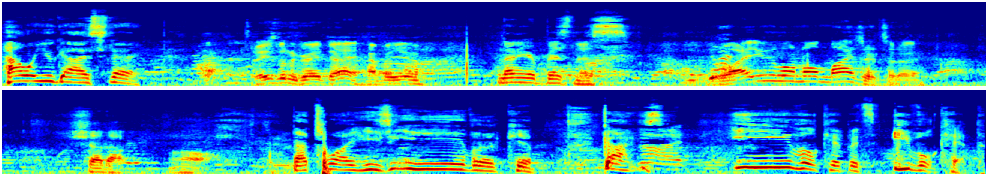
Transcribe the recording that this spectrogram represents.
How are you guys today? Today's been a great day. How about you? None of your business. Why are you an old miser today? Shut up. Oh. That's why he's Evil Kip. Guys. Not evil Kip, it's Evil Kip.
